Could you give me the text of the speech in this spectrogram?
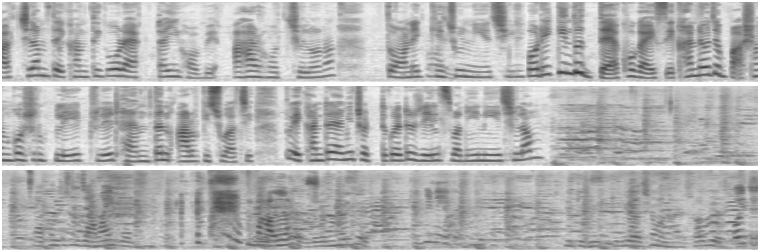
পাচ্ছিলাম, তো এখান থেকে ওর একটাই হবে, আর হচ্ছিল না। তো অনেক কিছু নিয়েছি। পরে কিন্তু দেখো গাইস এখানটায় যে বাসন কোসন প্লেট প্লেট হ্যান ত্যান আরও কিছু আছে। তো এখানটায় আমি ছোট্ট করে একটা রিলস বানিয়ে নিয়েছিলাম। এখন তো জামাই ভালো আছে মনে হয় সবই আছে। ওই তো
